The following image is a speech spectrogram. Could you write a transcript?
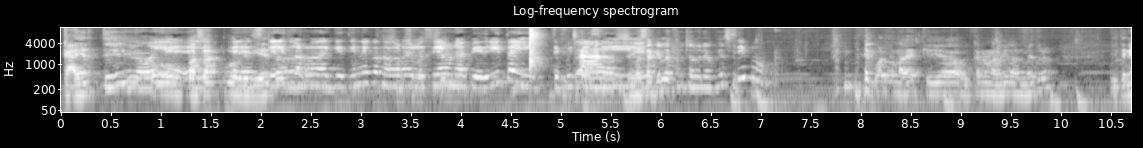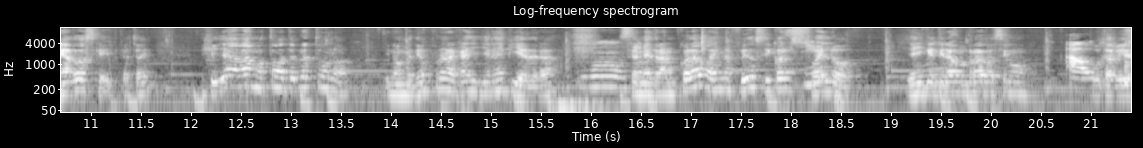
caerte No, o y el, pasar por el grieta. skate, la rueda que tiene cuando agarra velocidad, una piedrita y te fuiste Claro, así. Se me saqué la chucha varias veces. Sí, pues. Me acuerdo una vez que iba a buscar a un amigo al metro y tenía dos skates, ¿cachai? Dije, ya vamos, toma, te presto uno. Y nos metimos por una calle llena de piedra. Como Se que- me trancó el agua y me fui de hocico al Sí. suelo. Y ahí que tiraba un rato así como, Au. puta vida.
